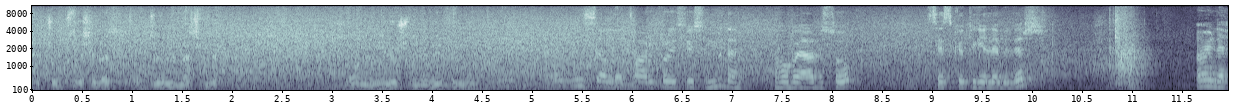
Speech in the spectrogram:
Evet, çok güzel şeyler, çok güzel ürünler çıkacak. Şu an onun görüşmelerini yapıyorum. İnşallah Tarık uğraşıyor şimdi de. Hava bayağı bir soğuk. Ses kötü gelebilir. Öyle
